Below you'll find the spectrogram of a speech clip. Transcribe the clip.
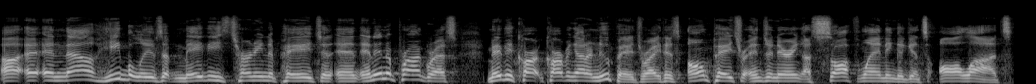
Uh, and now he believes that maybe he's turning the page and, and, and in the progress, maybe car- carving out a new page, right? His own page for engineering a soft landing against all odds.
